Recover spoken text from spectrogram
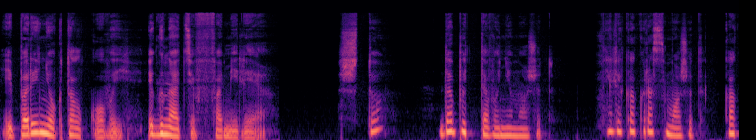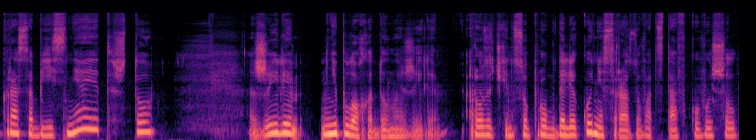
И паренек толковый, Игнатьев фамилия. Что? Да быть того не может. Или как раз может. Как раз объясняет, что... Жили, неплохо, думаю, жили. Розочкин супруг далеко не сразу в отставку вышел,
